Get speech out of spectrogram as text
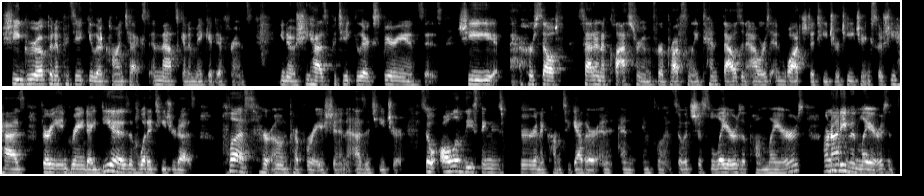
She grew up in a particular context, and that's going to make a difference. You know, she has particular experiences. She herself sat in a classroom for approximately 10,000 hours and watched a teacher teaching. So she has very ingrained ideas of what a teacher does, plus her own preparation as a teacher. So all of these things are going to come together and, and influence. So it's just layers upon layers, or not even layers. It's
